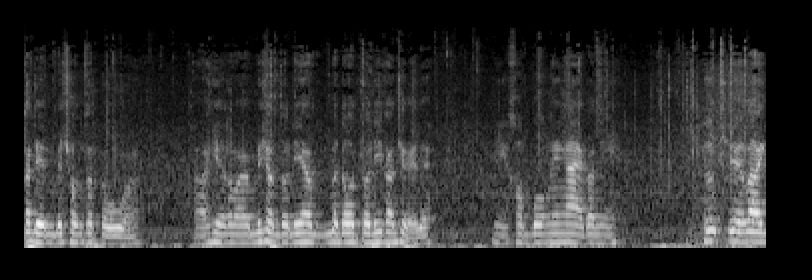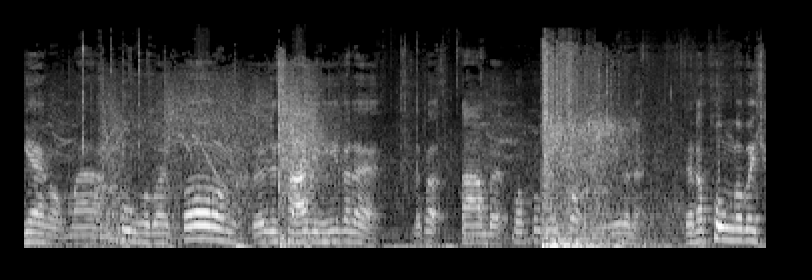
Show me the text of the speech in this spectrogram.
กระเด็นไปชนศัตรูอะเอาเฮียทำไมไม่ชนตัวนี้มาโดนตัวนี้กันเฉยเลย นี่คอมโบง่ายๆก็นี่ฮึบเรียกร่างแยกออกมาพุ่งเข้าไปป้องแล้วจะชาร์จอย่างนี้ก็ได้ แล้วก็ตามไปป๊อปป๊อปป๊อปป๊อปอย่างนี้ก็ได้แต่ถ้าพุ่งเข้าไปช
